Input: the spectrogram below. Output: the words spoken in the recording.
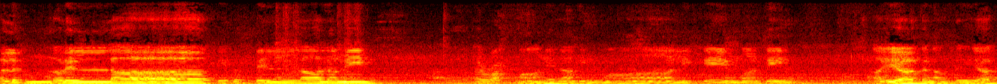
الحمد لله رب العالمين الرحمن الرحيم. إياك نعبد وإياك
